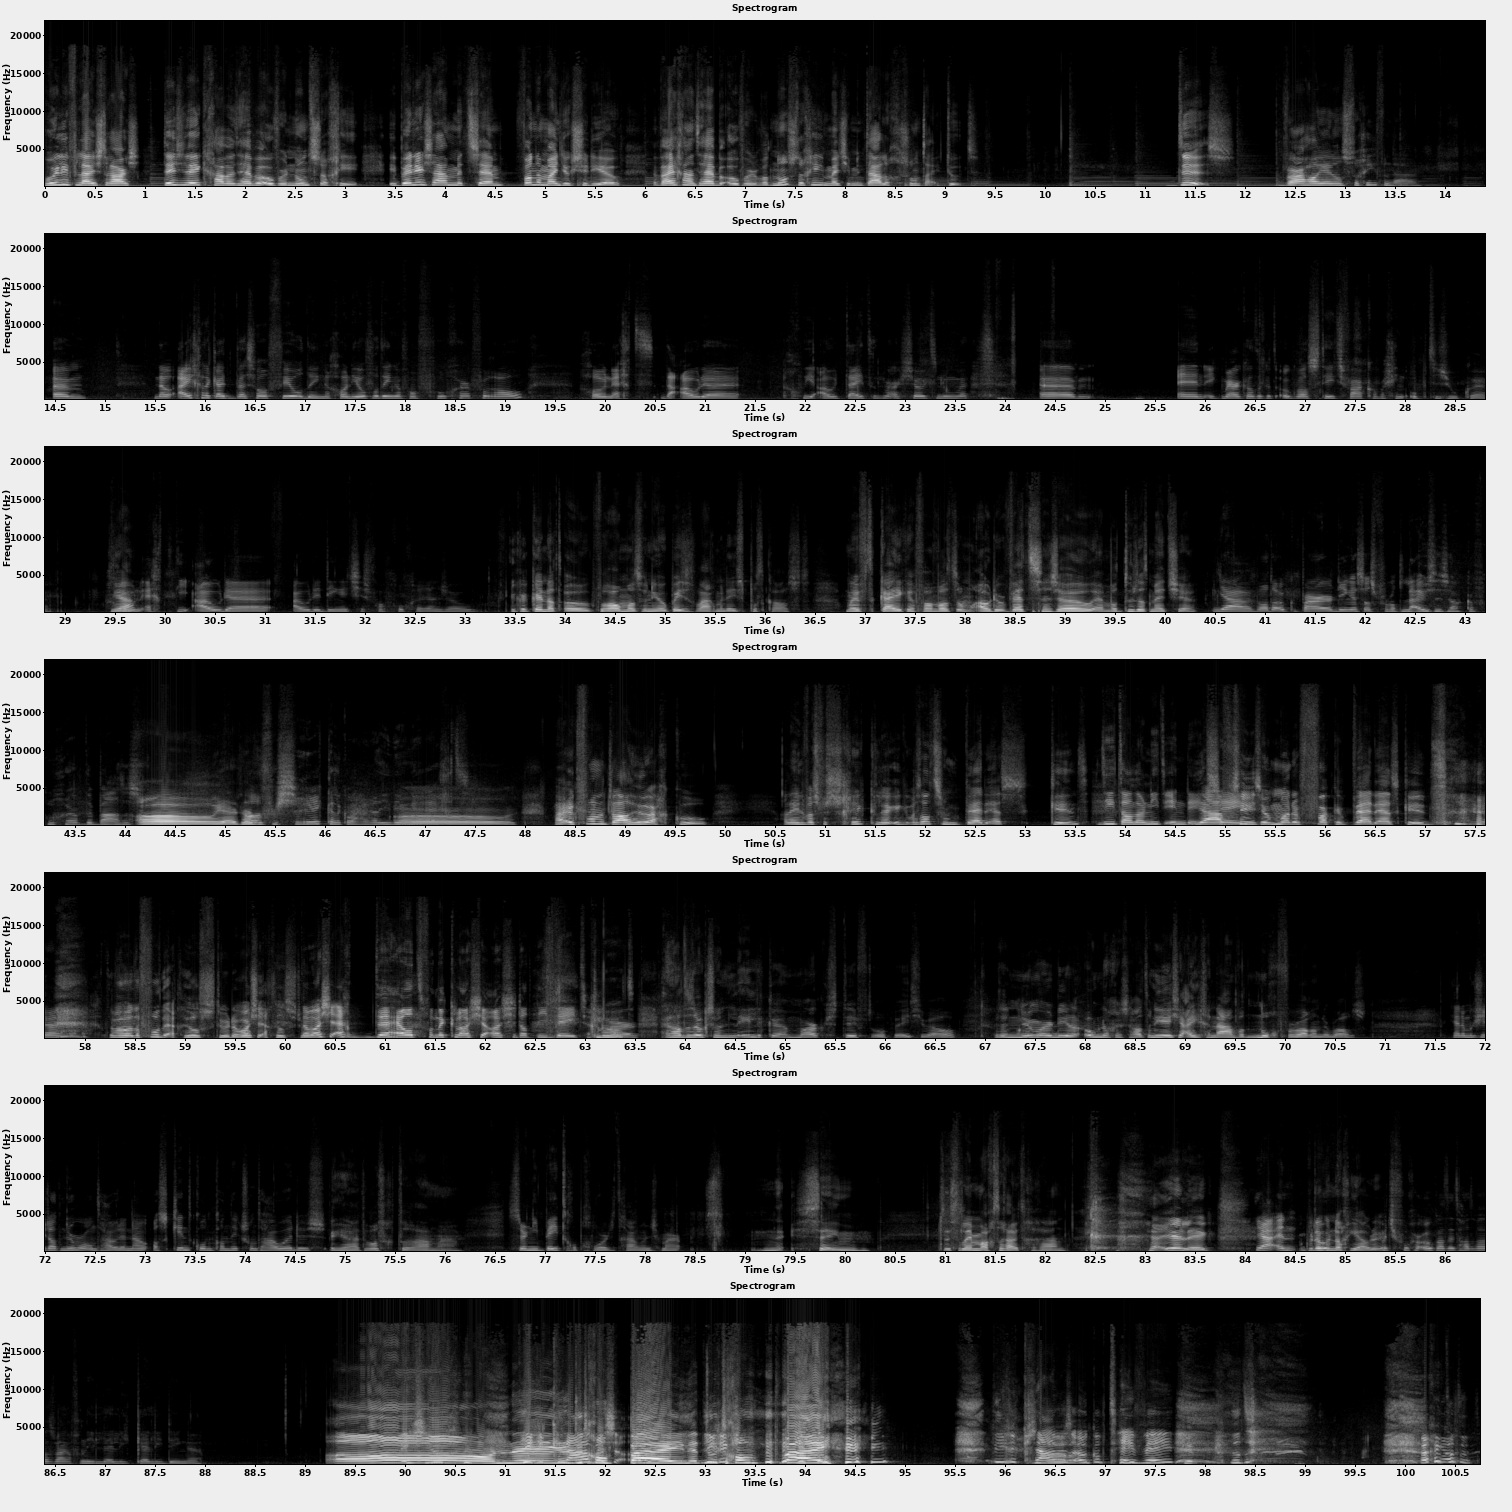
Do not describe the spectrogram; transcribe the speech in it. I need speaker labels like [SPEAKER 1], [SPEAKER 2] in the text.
[SPEAKER 1] Hoi lieve luisteraars, deze week gaan we het hebben over nostalgie. Ik ben hier samen met Sam van de Mindjoke Studio en wij gaan het hebben over wat nostalgie met je mentale gezondheid doet. Dus, waar haal jij nostalgie vandaan?
[SPEAKER 2] Ehm, nou, eigenlijk uit best wel veel dingen. Gewoon heel veel dingen van vroeger vooral. Gewoon echt de oude, goede oude tijd, om het maar zo te noemen. Ehm, en ik merk dat ik het ook wel steeds vaker begin op te zoeken.
[SPEAKER 1] Ja?
[SPEAKER 2] Gewoon echt die oude, oude dingetjes van vroeger en zo.
[SPEAKER 1] Ik herken dat ook, vooral omdat we nu ook bezig waren met deze podcast. Om even te kijken van wat is om ouderwets en zo en wat doet dat met je?
[SPEAKER 2] Ja, we hadden ook een paar dingen zoals bijvoorbeeld luizenzakken vroeger op de basis.
[SPEAKER 1] Oh ja, dat
[SPEAKER 2] Wat verschrikkelijk waren die dingen echt.
[SPEAKER 1] Oh. Maar ik vond het wel heel erg cool. Alleen het was verschrikkelijk. Ik was altijd zo'n badass kind.
[SPEAKER 2] Die het dan nou niet indeed.
[SPEAKER 1] ja,
[SPEAKER 2] same.
[SPEAKER 1] precies. Zo'n motherfucking badass kind.
[SPEAKER 2] Ja.
[SPEAKER 1] dat, voelde echt heel stoer. Dan was je echt heel stoer.
[SPEAKER 2] Dan was je echt de held van de klasje als je dat niet deed, zeg
[SPEAKER 1] Klopt.
[SPEAKER 2] maar.
[SPEAKER 1] En hij had dus ook zo'n lelijke markerstift op, weet je wel. Met
[SPEAKER 2] Oh.
[SPEAKER 1] een nummer die je dan ook nog eens had. En niet eens je eigen naam, wat nog verwarrender was.
[SPEAKER 2] Ja, dan moest je dat nummer onthouden. Nou, als kind kon ik al niks onthouden, dus
[SPEAKER 1] Ja, het was echt drama.
[SPEAKER 2] het is er niet beter op geworden trouwens. Maar
[SPEAKER 1] Nee, same. Het is alleen maar achteruit gegaan. ja, eerlijk.
[SPEAKER 2] ja, en
[SPEAKER 1] Ik ben ook een dagje ouder.
[SPEAKER 2] wat je vroeger ook altijd had, was, waren van die Lelly Kelly dingen.
[SPEAKER 1] Oh, nee. Het doet gewoon pijn. Het doet gewoon pijn.
[SPEAKER 2] Die reclames
[SPEAKER 1] Oh.
[SPEAKER 2] ook op tv. Dat,
[SPEAKER 1] We gingen altijd,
